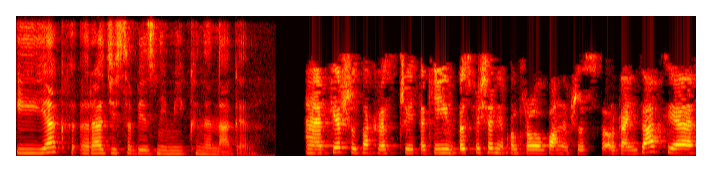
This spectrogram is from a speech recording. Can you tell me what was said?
i jak radzi sobie z nimi Knenagel? E, pierwszy zakres, czyli taki bezpośrednio kontrolowany przez organizacje,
